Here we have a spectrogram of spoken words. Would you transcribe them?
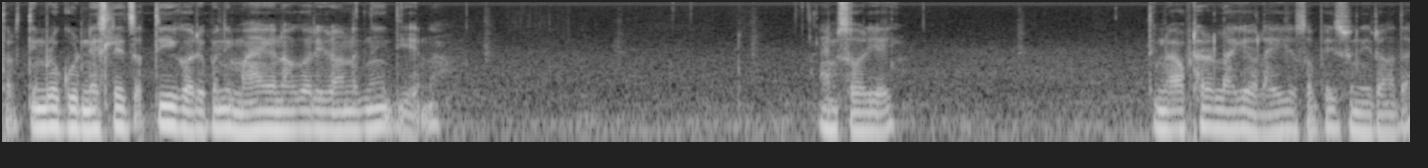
तर तिम्रो गुडनेसले जति गरे पनि माया नगरिरहन नै दिएन। आइएम सरी है तिमीलाई अप्ठ्यारो लाग्यो होला है यो सबै सुनिरहँदा।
